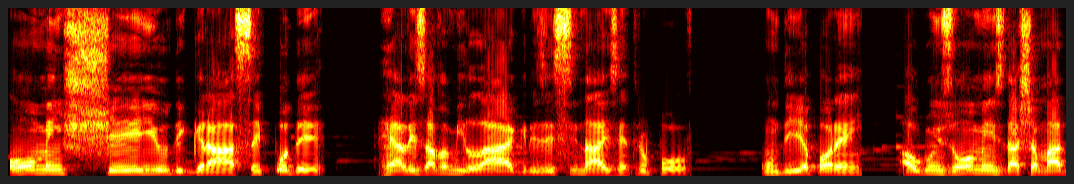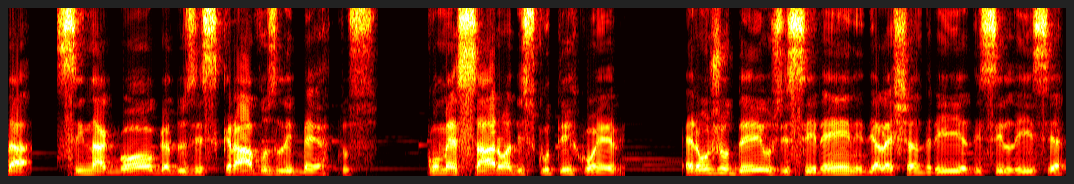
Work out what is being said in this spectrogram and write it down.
homem cheio de graça e poder, realizava milagres e sinais entre o povo. Um dia, porém, alguns homens da chamada Sinagoga dos Escravos Libertos começaram a discutir com ele. Eram judeus de Cirene, de Alexandria, de Cilícia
